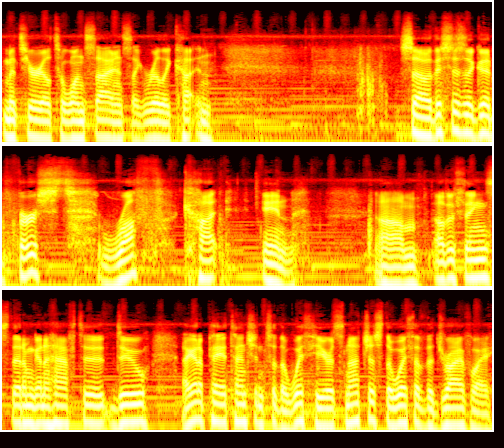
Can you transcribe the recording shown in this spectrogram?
material to one side and it's like really cutting. So this is a good first rough cut in. Um, other things that I'm gonna have to do, I gotta pay attention to the width here. It's not just the width of the driveway.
